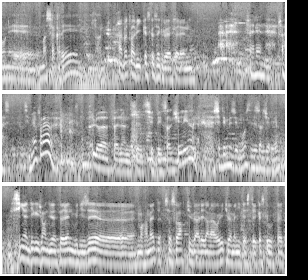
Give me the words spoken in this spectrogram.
on est massacré. À votre avis, qu'est-ce que c'est que le FLN FLN, enfin, c'est mes frères. Le FLN, c'est- des Algériens. C'est des musulmans, c'est des Algériens. Si un dirigeant du FLN vous disait euh, Mohamed, ce soir tu vas aller dans la rue, tu vas manifester, qu'est-ce que vous faites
